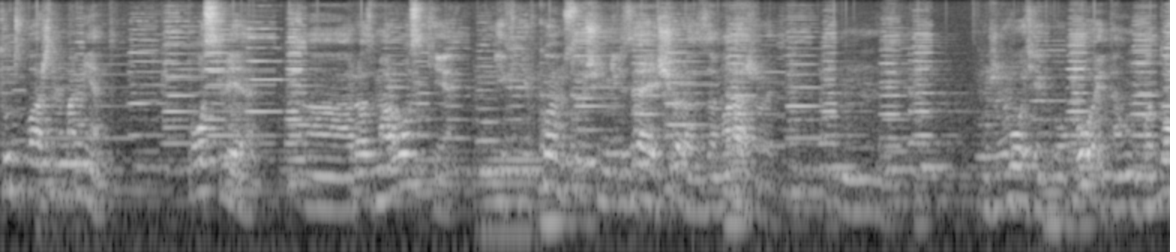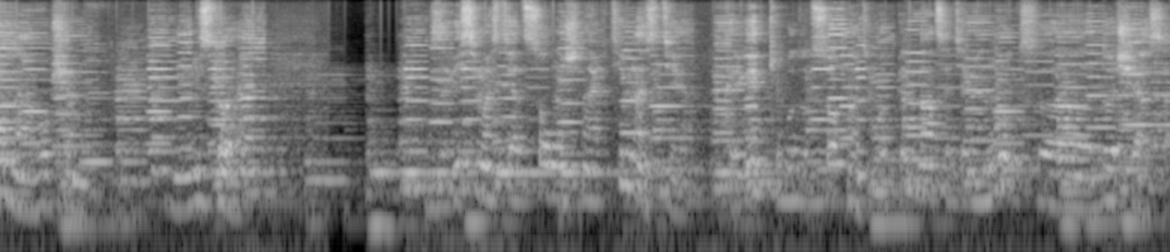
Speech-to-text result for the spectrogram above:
Тут важный момент. После э, разморозки их ни в коем случае нельзя еще раз замораживать. Животик, бубо и тому подобное, в общем, не стоит. В зависимости от солнечной активности креветки будут сохнуть от 15 минут э, до часа.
